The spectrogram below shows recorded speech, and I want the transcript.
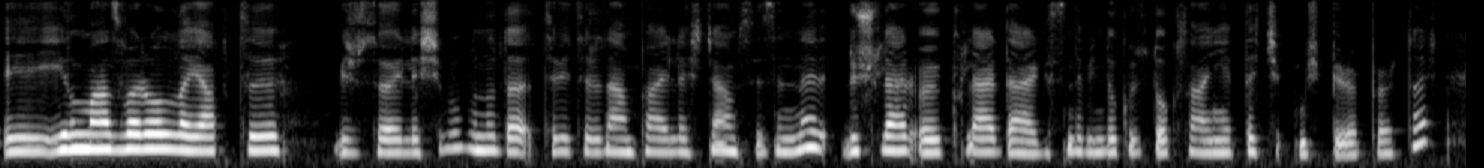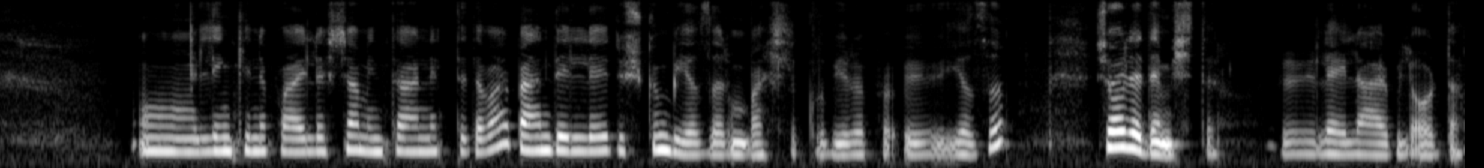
Ee, Yılmaz Varol'la yaptığı bir söyleşi bu. Bunu da Twitter'dan paylaşacağım sizinle. Düşler Öyküler dergisinde 1997'de çıkmış bir röportaj. Hmm, linkini paylaşacağım. internette de var. Ben deliliğe düşkün bir yazarım başlıklı bir e, yazı. Şöyle demişti e, Leyla Erbil orada.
